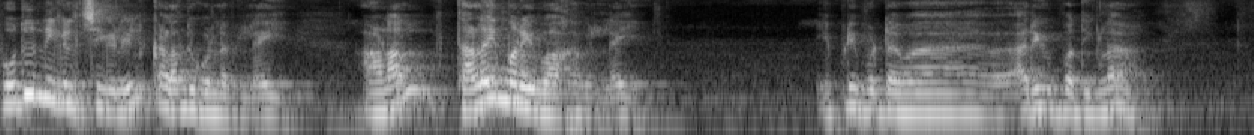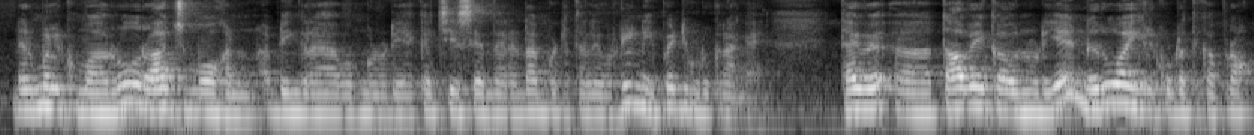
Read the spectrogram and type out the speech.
பொது நிகழ்ச்சிகளில் கலந்து கொள்ளவில்லை. ஆனால் தலைமறைவாகவில்லை. எப்படிப்பட்ட அறிவு பார்த்தீங்களா? நிர்மல்குமாரும் ராஜ்மோகன் அப்படிங்கிற அவங்களுடைய கட்சியை சேர்ந்த இரண்டாம் கட்ட தலைவர்கள் நீ பேட்டி கொடுக்குறாங்க. தைவே தாவேகாவினுடைய நிர்வாகிகள் கூட்டத்துக்கு அப்புறம்.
